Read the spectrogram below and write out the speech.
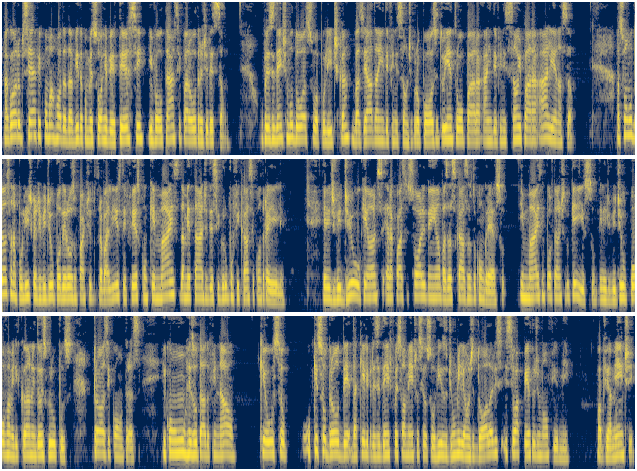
Agora observe como a roda da vida começou a reverter-se e voltar-se para outra direção. O presidente mudou a sua política, baseada em definição de propósito, e entrou para a indefinição e para a alienação. A sua mudança na política dividiu o poderoso Partido Trabalhista e fez com que mais da metade desse grupo ficasse contra ele. Ele dividiu o que antes era quase sólido em ambas as casas do Congresso. E mais importante do que isso, ele dividiu o povo americano em dois grupos, prós e contras, e com um resultado final que o, seu, o que sobrou de, daquele presidente foi somente o seu sorriso de um milhão de dólares e seu aperto de mão firme. Obviamente,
